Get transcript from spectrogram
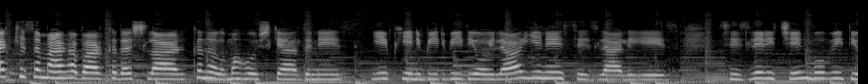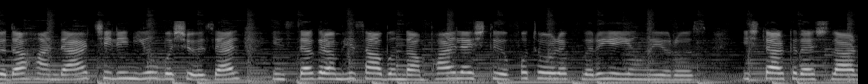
Herkese merhaba arkadaşlar. Kanalıma hoş geldiniz. Yepyeni bir videoyla yine sizlerleyiz. Sizler için bu videoda Hande Erçel'in yılbaşı özel Instagram hesabından paylaştığı fotoğrafları yayınlıyoruz. İşte arkadaşlar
